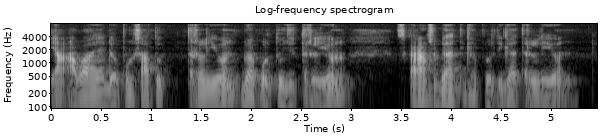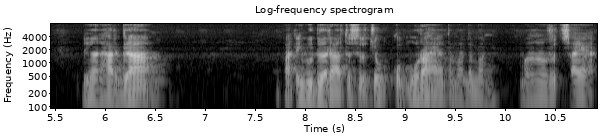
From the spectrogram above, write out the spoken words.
Yang awalnya 21 triliun, 27 triliun, sekarang sudah 33 triliun. Dengan harga 4.200 itu cukup murah ya teman-teman, menurut saya.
